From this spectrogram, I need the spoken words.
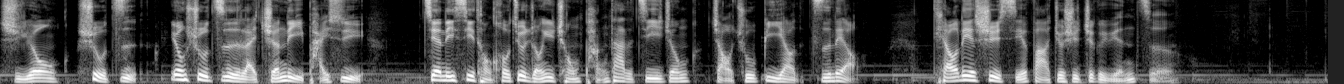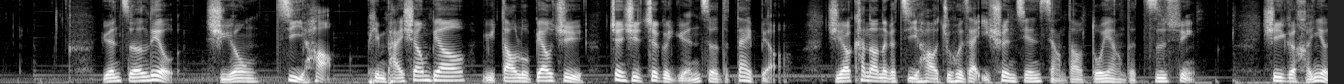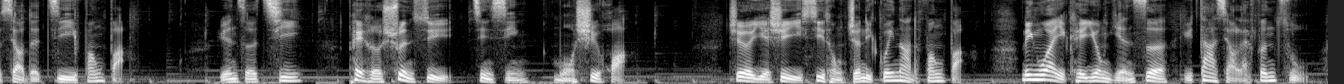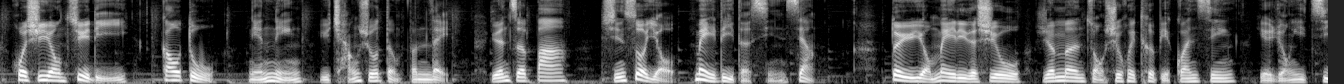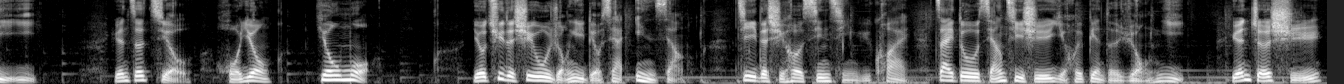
使用数字，用数字来整理排序。建立系统后，就容易从庞大的记忆中找出必要的资料。条列式写法就是这个原则。原则六：使用记号。品牌商标与道路标志正是这个原则的代表。只要看到那个记号，就会在一瞬间想到多样的资讯，是一个很有效的记忆方法。原则七：配合顺序进行模式化，这也是以系统整理归纳的方法。另外，也可以用颜色与大小来分组，或是用距离、高度、年龄与场所等分类。原则八。形塑有魅力的形象。对于有魅力的事物，人们总是会特别关心，也容易记忆。原则九：活用幽默。有趣的事物容易留下印象，记忆的时候心情愉快，再度想起时也会变得容易。原则十：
